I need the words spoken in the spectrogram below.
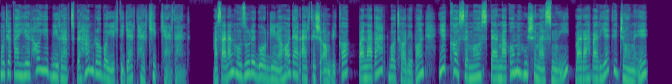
متغیرهای بی ربط به هم را با یکدیگر ترکیب کردند. مثلا حضور گرگینه ها در ارتش آمریکا و نبرد با طالبان یک کاسه ماست در مقام هوش مصنوعی و رهبریت جامعه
